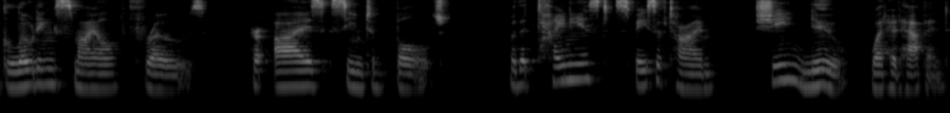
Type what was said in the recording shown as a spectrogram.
gloating smile froze. Her eyes seemed to bulge. For the tiniest space of time, she knew what had happened.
